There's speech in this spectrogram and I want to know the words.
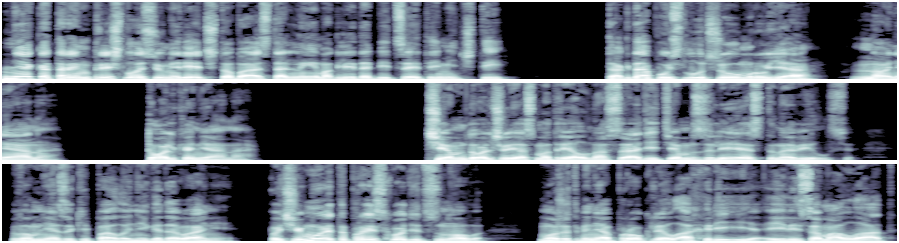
«Некоторым пришлось умереть, чтобы остальные могли добиться этой мечты». «Тогда пусть лучше умру я, но не она. Только не она». Чем дольше я смотрел на Сади, тем злее становился. Во мне закипало негодование. Почему это происходит снова? Может, меня проклял Ахрия или сама Лад?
